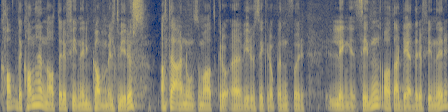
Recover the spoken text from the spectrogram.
kan, det kan hende at dere finner gammelt virus. At det er noen som har hatt eh, virus i kroppen for lenge siden, og at det er det dere finner.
